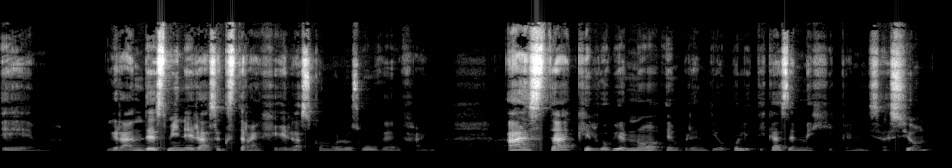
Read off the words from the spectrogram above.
eh, grandes mineras extranjeras como los Guggenheim, hasta que el gobierno emprendió políticas de mexicanización,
